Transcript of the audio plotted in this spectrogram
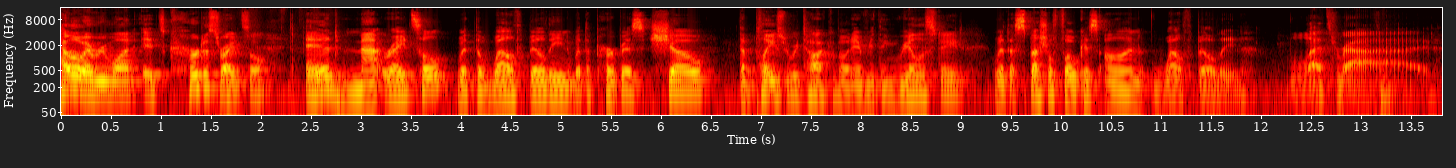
Hello, everyone. It's Kurtis Reitzel, and Matt Reitzel with the Wealth Building with a Purpose show the place where we talk about everything real estate. with a special focus on wealth building. Let's ride.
